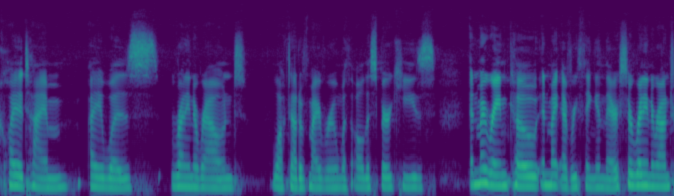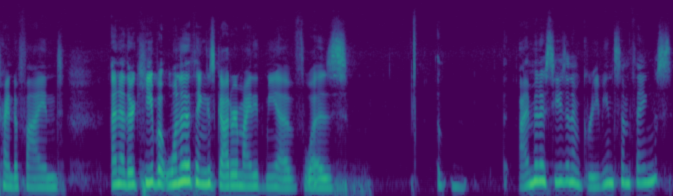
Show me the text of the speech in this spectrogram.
quiet time, I was running around, locked out of my room with all the spare keys and my raincoat and my everything in there. So running around trying to find another key. But one of the things God reminded me of was I'm in a season of grieving some things.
